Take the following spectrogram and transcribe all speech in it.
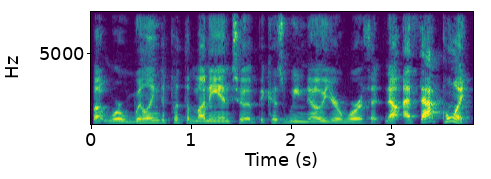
but we're willing to put the money into it because we know you're worth it. Now, at that point,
